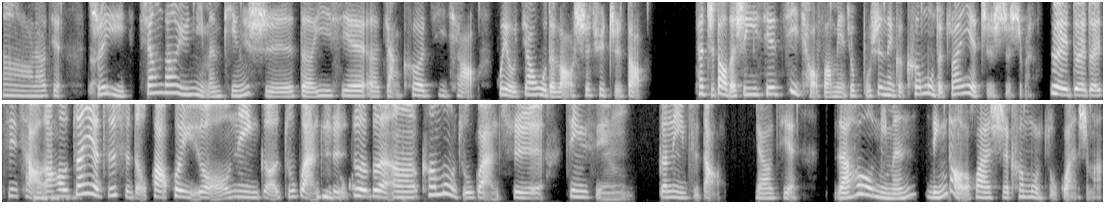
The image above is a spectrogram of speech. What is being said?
嗯，了解。所以相当于你们平时的一些呃讲课技巧，会有教务的老师去指导，他指导的是一些技巧方面，就不是那个科目的专业知识，是吧？对对对，技巧，然后专业知识的话，会有那个主管去，对不对？嗯，科目主管去进行跟你指导。了解。然后你们领导的话是科目主管是吗？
